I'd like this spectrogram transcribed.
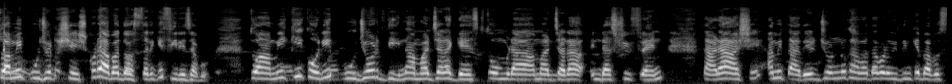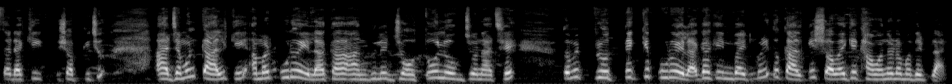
তো আমি পুজোটা শেষ করে আবার দশ তারিখে ফিরে যাব। তো আমি কি করি? পুজোর দিন আমার যারা গেস্ট তোমরা, আমার যারা ইন্ডাস্ট্রি ফ্রেন্ড তারা আসে। আমি তাদের জন্য খাওয়া দাওয়ার ওই দিনকে ব্যবস্থা রাখি সবকিছু। আর যেমন কালকে আমার পুরো এলাকা, আন্দুলের যত লোকজন আছে তো আমি প্রত্যেককে পুরো এলাকাকে ইনভাইট করি, তো কালকে সবাইকে খাওয়ানোর আমাদের প্ল্যান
